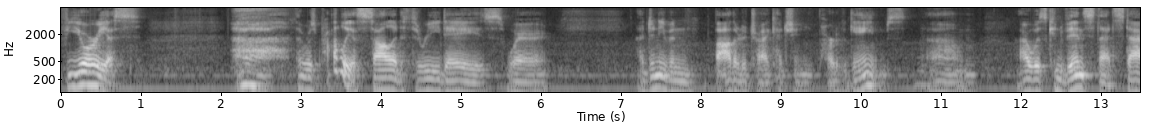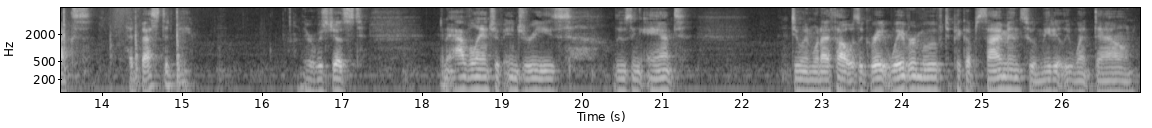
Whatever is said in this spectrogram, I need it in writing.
furious there was probably a solid three days where I didn't even bother to try catching part of games. Um, I was convinced that Stacks had bested me. There was just an avalanche of injuries, losing Ant doing what I thought was a great waiver move to pick up Simons, who immediately went down.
